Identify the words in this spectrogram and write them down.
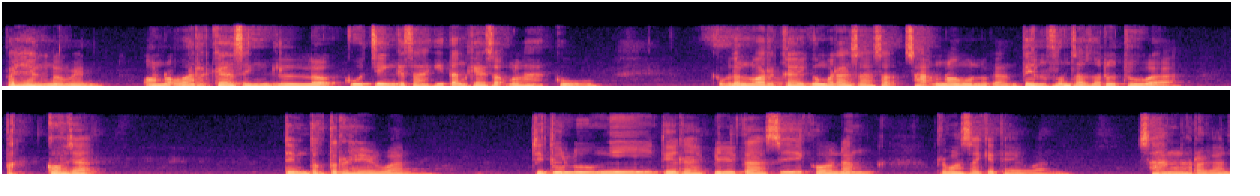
Bayang no men. Ono warga sing delok kucing kesakitan gak esok melaku kebetulan warga itu merasa sak sakno ngono kan. Telepon 112 teko cak. Tim dokter hewan ditulungi direhabilitasi gonang rumah sakit hewan. Sangar kan?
